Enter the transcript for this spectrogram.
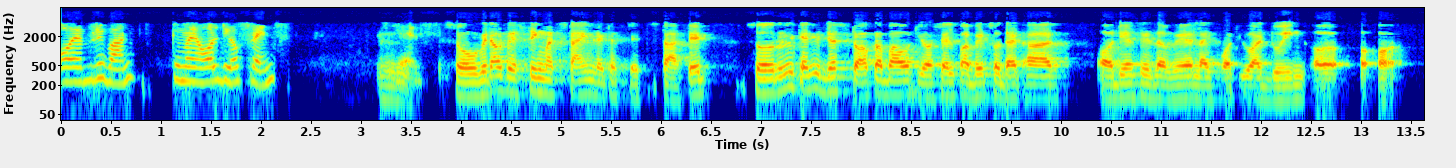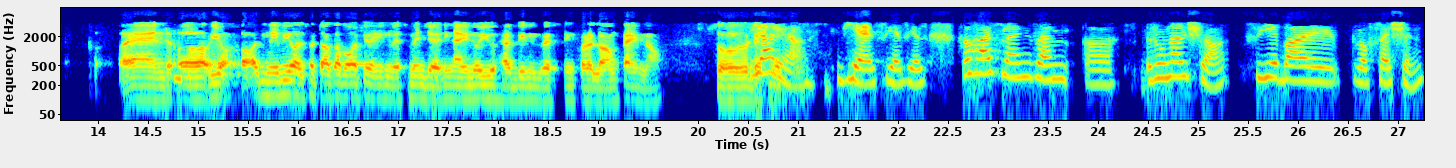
everyone, to my all dear friends. Mm. Yes. So without wasting much time, let us get started. So Runal, can you just talk about yourself a bit so that our audience is aware, like what you are doing, uh, uh, and uh, you, or maybe also talk about your investment journey. I know you have been investing for a long time now. So Yeah, definitely- yeah. Yes, yes, yes. So, hi, friends. I'm uh, Runal Shah, CA by profession.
